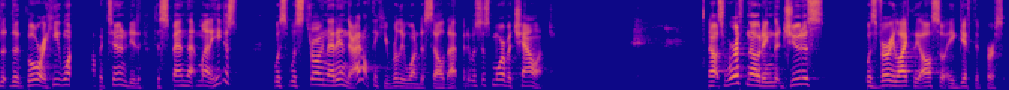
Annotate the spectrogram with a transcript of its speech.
the, the glory. He wanted the opportunity to, to spend that money. He just was, was throwing that in there. I don't think he really wanted to sell that, but it was just more of a challenge. Now, it's worth noting that Judas was very likely also a gifted person.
